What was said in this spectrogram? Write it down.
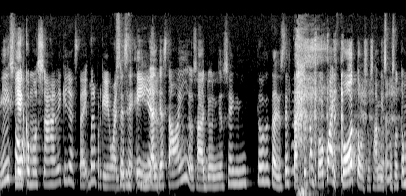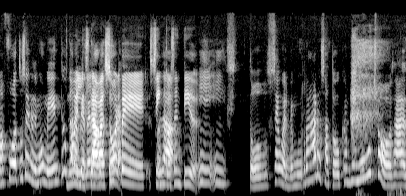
Listo. Y él como sabe que ya está ahí, bueno, porque igual se, se Y él ya estaba ahí, o sea, yo no sé los detalles del tacto tampoco, hay fotos, o sea, mi esposo toma fotos en ese momento. No, él estaba súper cinco sentidos. Y, y, todo se vuelve muy raro, o sea, todo cambia mucho, o sea,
